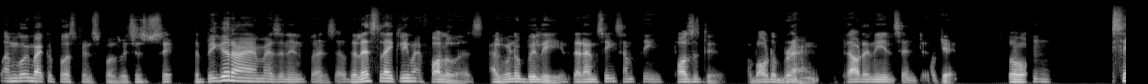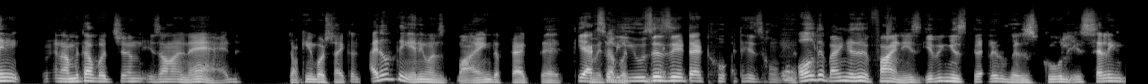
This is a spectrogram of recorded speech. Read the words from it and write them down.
I'm going back to first principles, which is to say the bigger I am as an influencer, the less likely my followers are going to believe that I'm saying something positive about a brand without any incentive. Okay. So mm. say when Amitabh Bachchan is on an ad talking about cycle, I don't think anyone's buying the fact that he actually uses it at, ho- at his home. All they're buying is fine. He's giving his credit with his cool. He's selling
